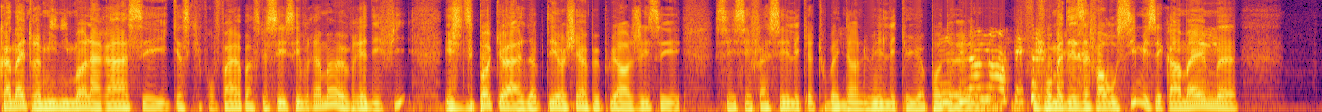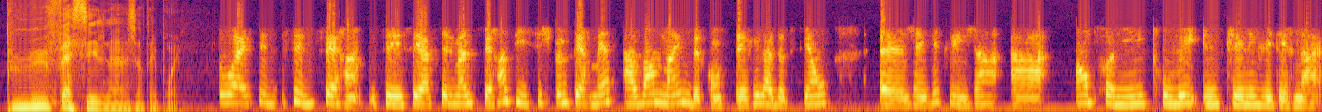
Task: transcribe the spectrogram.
connaître un minimum la race et qu'est-ce qu'il faut faire parce que c'est vraiment un vrai défi. Et je dis pas qu'adopter un chien un peu plus âgé, c'est facile et que tout baigne dans l'huile et qu'il n'y a pas de... Non, non, il faut, faut, mettre des efforts aussi, mais c'est quand même plus facile à un certain point. Oui, c'est différent. C'est absolument différent. Puis si je peux me permettre, avant même de considérer l'adoption, euh, j'invite les gens à en premier trouver une clinique vétérinaire.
